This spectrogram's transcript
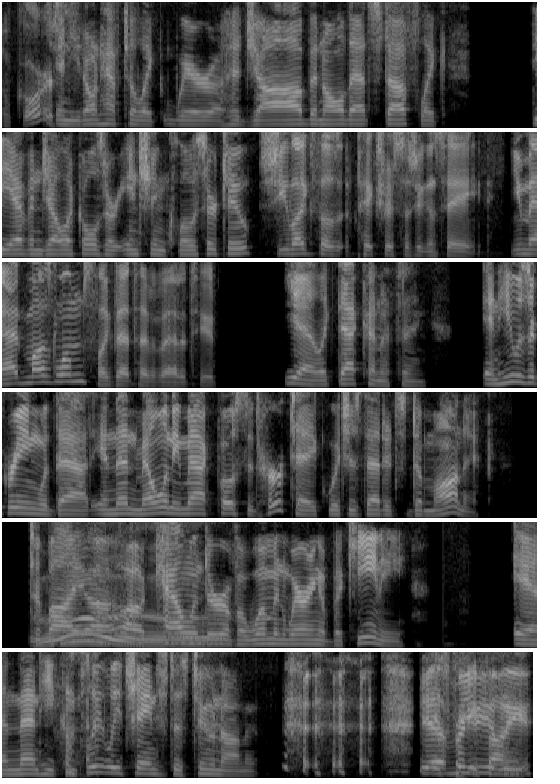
of course. and you don't have to like wear a hijab and all that stuff like the evangelicals are inching closer to. she likes those pictures so she can say, "You mad Muslims?" Like that type of attitude. Yeah, like that kind of thing. And he was agreeing with that. And then Melonie Mac posted her take, which is that it's demonic to buy a, a calendar of a woman wearing a bikini. And then he completely changed his tune on it. yeah, It's pretty funny.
